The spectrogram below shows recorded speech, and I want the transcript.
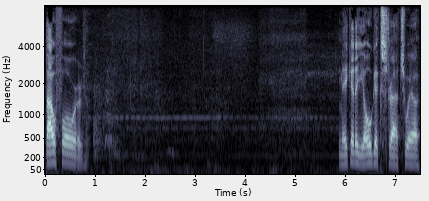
Bow forward. Make it a yogic stretch where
